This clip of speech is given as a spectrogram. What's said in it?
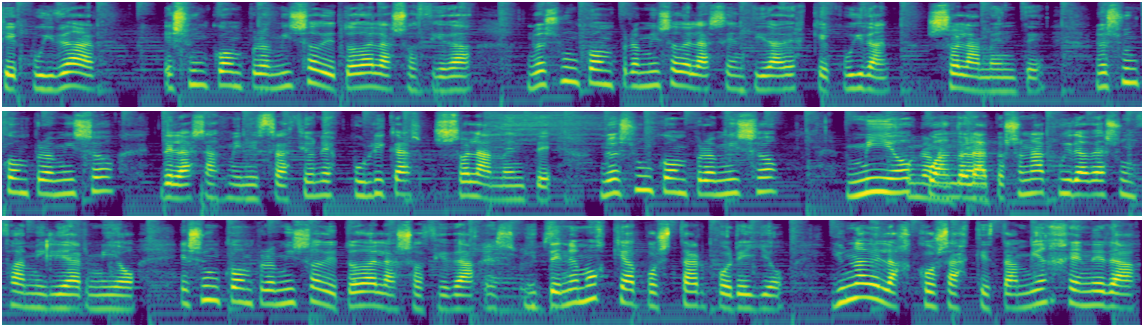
que cuidar es un compromiso de toda la sociedad, no es un compromiso de las entidades que cuidan solamente, no es un compromiso de las administraciones públicas solamente, no es un compromiso mío cuando la persona cuidada es un familiar mío, es un compromiso de toda la sociedad Eso y es. tenemos que apostar por ello. Y una de las cosas que también genera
